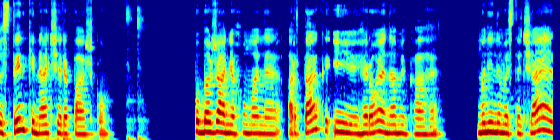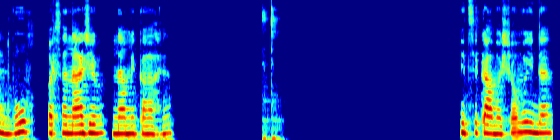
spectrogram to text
частинки на черепашку. По бажаннях у мене Артак і героя на Мікаге. Мені не вистачає двох персонажів на Мікаге. І цікаво, що вийде.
